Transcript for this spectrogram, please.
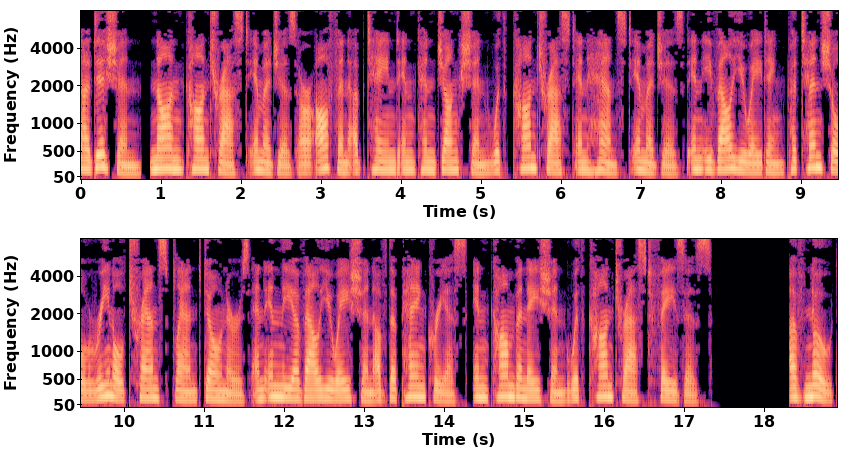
addition, non-contrast images are often obtained in conjunction with contrast-enhanced images in evaluating potential renal transplant donors and in the evaluation of the pancreas in combination with contrast phases. Of note,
